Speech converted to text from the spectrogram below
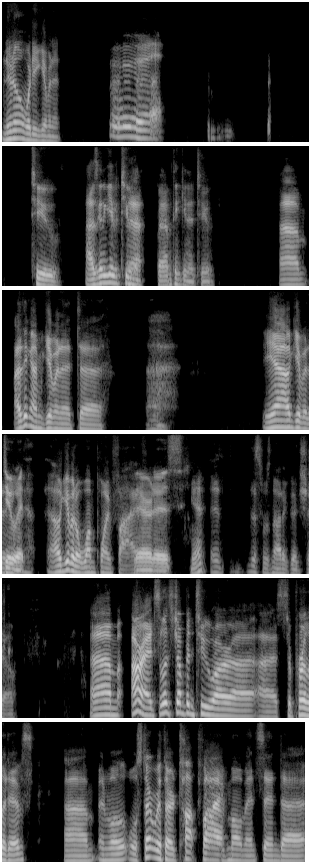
Nuno, what are you giving it? Two. I was gonna give it two, Yeah. but I'm thinking a two. Um, I think I'm giving it. Uh, uh, yeah, I'll give it. Do a, it. I'll give it a one point five. There it is. it, this was not a good show. Um, all right, so let's jump into our uh, uh, superlatives, um, and we'll we'll start with our top five moments. And uh,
